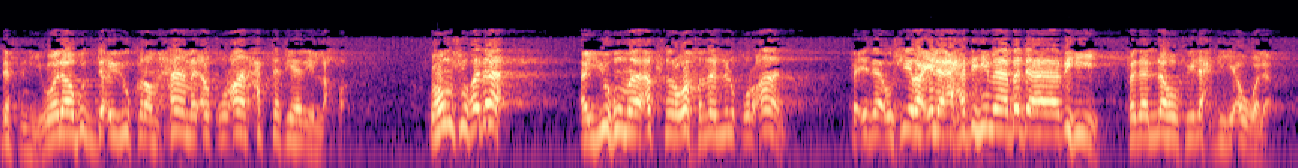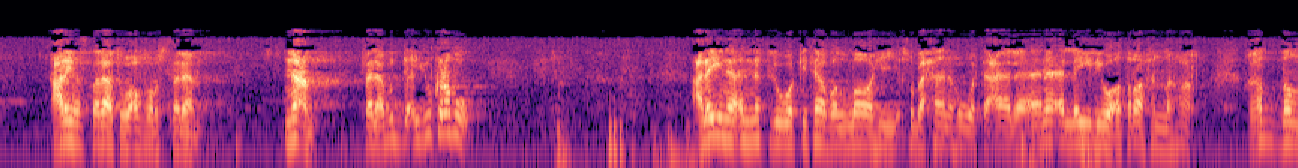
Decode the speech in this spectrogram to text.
دفنه ولا بد أن يكرم حامل القرآن حتى في هذه اللحظة وهم شهداء أيهما أكثر أخذا للقرآن فإذا أشير إلى أحدهما بدأ به فدله في لحده أولا عليه الصلاة وأفضل السلام. السلام. نعم فلا بد أن يكرموا. علينا أن نتلو كتاب الله سبحانه وتعالى آناء الليل وأطراف النهار غضا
